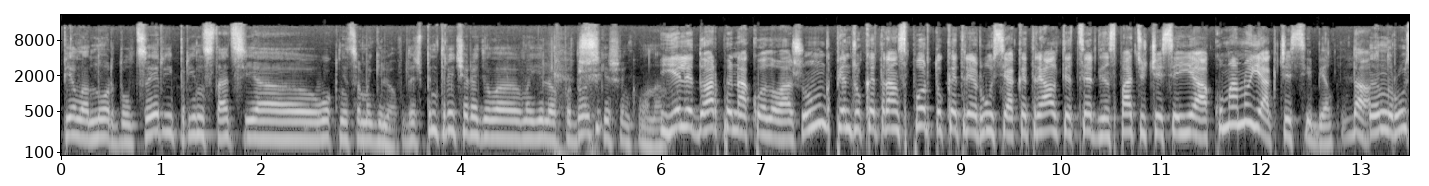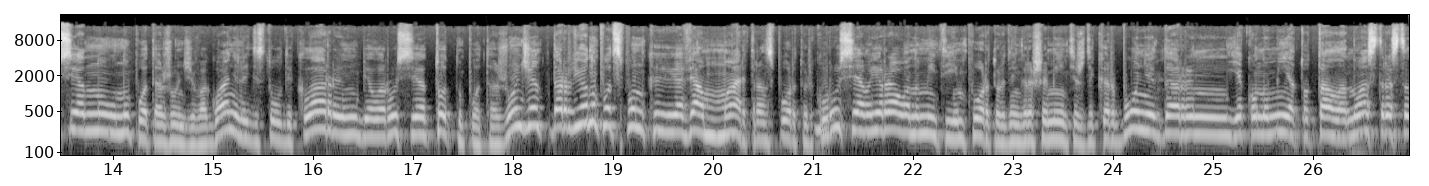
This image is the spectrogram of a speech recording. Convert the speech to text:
pe la nordul țării prin stația Ocnița-Măghilov. Deci prin trecerea de la Măghilov Podolski și încă una. Ele doar până acolo ajung, pentru că transportul către Rusia, către alte țări din spațiu CSI acum nu e accesibil. Da, în Rusia nu, nu pot ajunge vagoanele, destul de clar, în Belarusia tot nu pot ajunge, dar eu nu pot spun că aveam mari transporturi cu Rusia, erau anumite importuri de îngrășăminte și de cărbune, dar în economia totală noastră asta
